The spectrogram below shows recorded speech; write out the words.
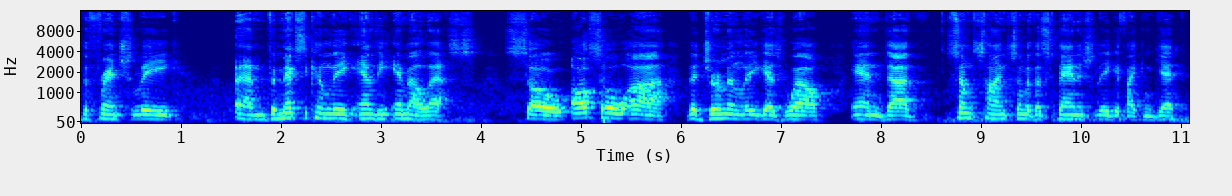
the French League, um, the Mexican League, and the MLS. So also uh, the German League as well, and uh, sometimes some of the Spanish League if I can get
